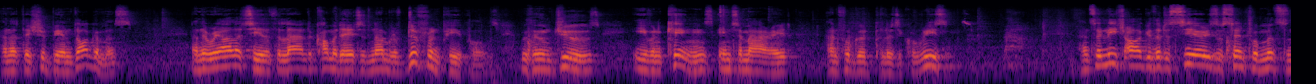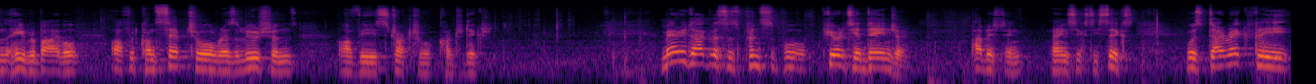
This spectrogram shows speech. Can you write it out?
and that they should be endogamous, and the reality that the land accommodated a number of different peoples with whom Jews, even kings, intermarried and for good political reasons. And so Leach argued that a series of central myths in the Hebrew Bible offered conceptual resolutions of these structural contradictions. Mary Douglas's principal, Purity and Danger, published in 1966, was directly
